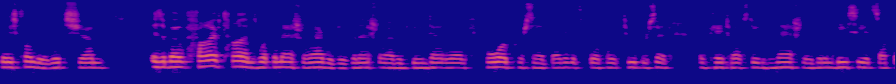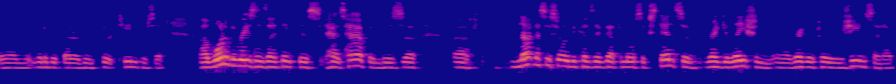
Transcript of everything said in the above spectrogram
British Columbia which um, is about five times what the national average is. The national average being down around 4%. I think it's 4.2% of K 12 students nationally, but in BC it's up around a little bit better than 13%. Uh, one of the reasons I think this has happened is uh, uh, not necessarily because they've got the most extensive regulation, uh, regulatory regime set up,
